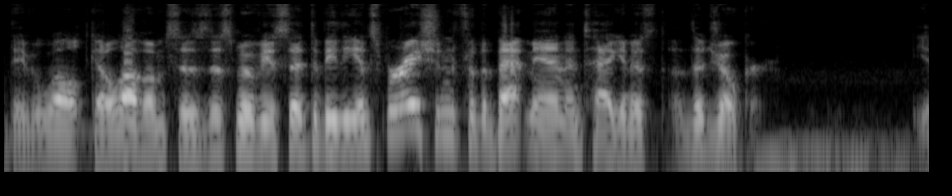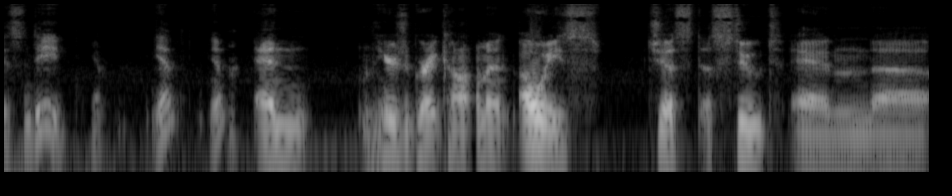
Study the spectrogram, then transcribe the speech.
David Welt, gotta love him, says this movie is said to be the inspiration for the Batman antagonist, the Joker. Yes, indeed. Yep. Yep, yep. And here's a great comment. Always just astute and uh,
